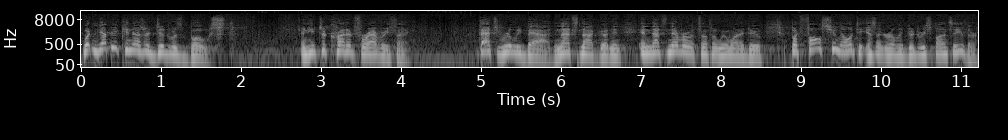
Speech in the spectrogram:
What Nebuchadnezzar did was boast. And he took credit for everything. That's really bad, and that's not good. And, and that's never something we want to do. But false humility isn't really a good response either.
